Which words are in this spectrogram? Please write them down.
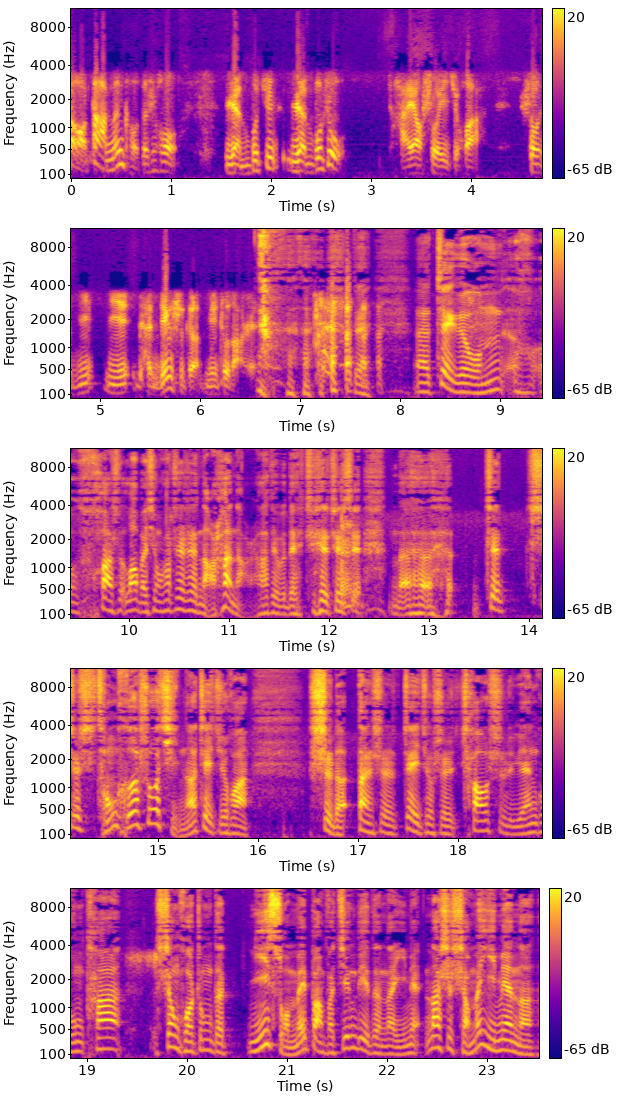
到大门口的时候，忍不住，忍不住。还要说一句话，说你你肯定是个民主党人。对，呃，这个我们话说老百姓话，这是哪儿汉哪儿啊，对不对？这这是呃，这这是从何说起呢？这句话是的，但是这就是超市员工他生活中的你所没办法经历的那一面。那是什么一面呢？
